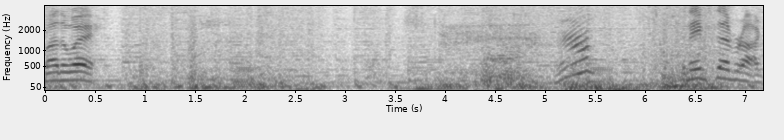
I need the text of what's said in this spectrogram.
By the way. The name's Sevarog.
